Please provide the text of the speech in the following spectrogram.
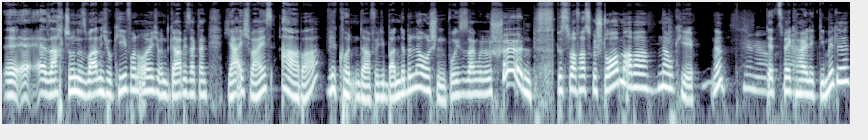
er, er sagt schon, es war nicht okay von euch und Gabi sagt dann, ja, ich weiß, aber wir konnten dafür die Bande belauschen. Wo ich so sagen würde, schön, bist zwar fast gestorben, aber na okay. Ne? Genau, Der Zweck ja. heiligt die Mittel.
